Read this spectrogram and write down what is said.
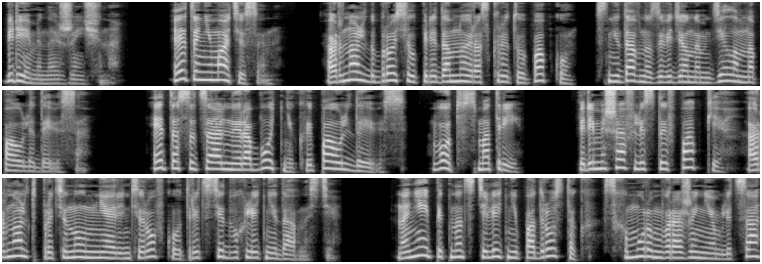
беременная женщина. Это не мать и сын. Арнольд бросил передо мной раскрытую папку с недавно заведенным делом на Пауля Дэвиса. Это социальный работник и Пауль Дэвис. Вот, смотри. Перемешав листы в папке, Арнольд протянул мне ориентировку 32-летней давности. На ней 15-летний подросток с хмурым выражением лица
